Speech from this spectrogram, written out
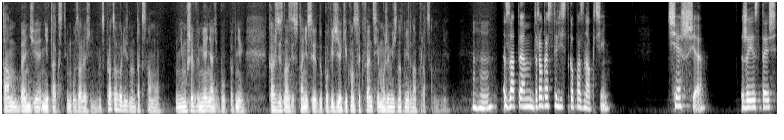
tam będzie nie tak z tym uzależnieniem. Z pracoholizmem tak samo. Nie muszę wymieniać, bo pewnie każdy z nas jest w stanie sobie dopowiedzieć, jakie konsekwencje może mieć nadmierna praca. No nie? Zatem, droga stylistko paznokci, ciesz się, że jesteś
